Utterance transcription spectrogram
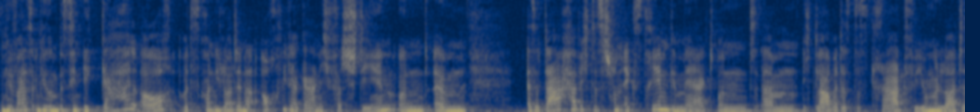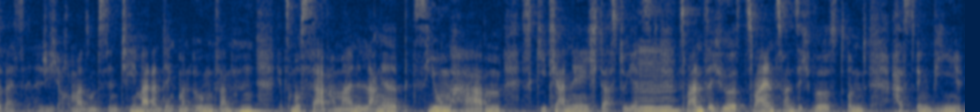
mir war es irgendwie so ein bisschen egal auch, aber das konnten die Leute dann auch wieder gar nicht verstehen. Und ähm, also da habe ich das schon extrem gemerkt und ähm, ich glaube, dass das gerade für junge Leute, weil es ist natürlich auch immer so ein bisschen Thema, dann denkt man irgendwann, hm, jetzt musst du aber mal eine lange Beziehung haben. Es geht ja nicht, dass du jetzt mhm. 20 wirst, 22 wirst und hast irgendwie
